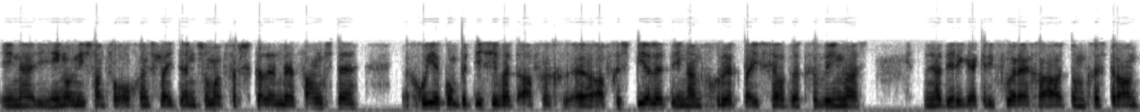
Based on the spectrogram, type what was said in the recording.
en uh, die hengelnuus van vanoggend sluit in sommer verskillende vangste, 'n goeie kompetisie wat afge, uh, afgespeel het en dan groot prysgeld wat gewen was. Nou ja Dirk, ek het die voorreg gehad om gisterand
